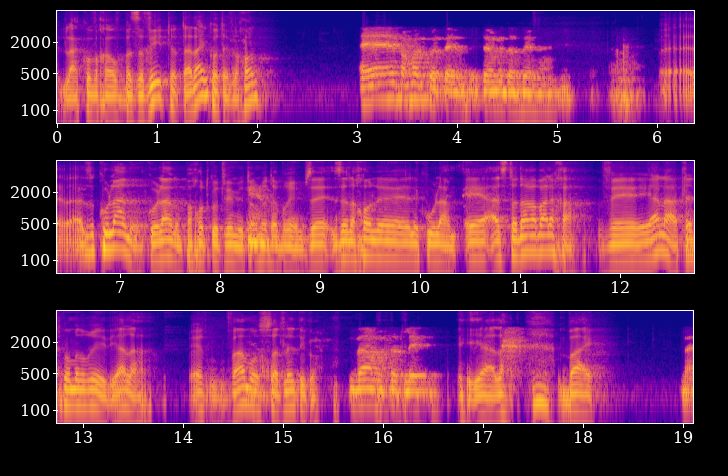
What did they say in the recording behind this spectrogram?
לעקוב אחריו בזווית, אתה עדיין כותב, נכון? פחות כותב, יותר מדבר. אז כולנו, כולנו פחות כותבים יותר מדברים, זה נכון לכולם. אז תודה רבה לך, ויאללה, אתלטיקו מדריד, יאללה, ואמוס אתלטיקו. ואמוס אתלטיקו. יאללה, ביי. ביי.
